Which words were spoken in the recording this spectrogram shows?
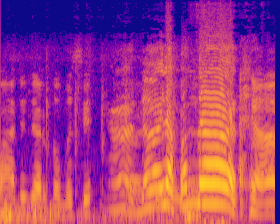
પાંચ હજાર તો બસે. હા દસ પંદર. હા,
